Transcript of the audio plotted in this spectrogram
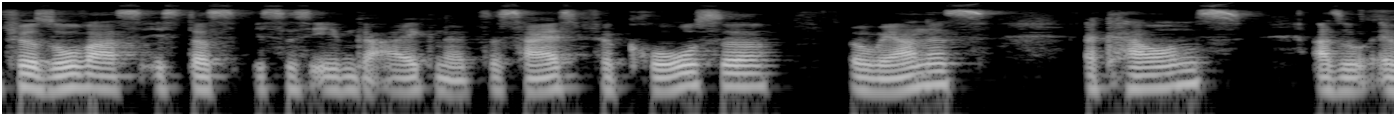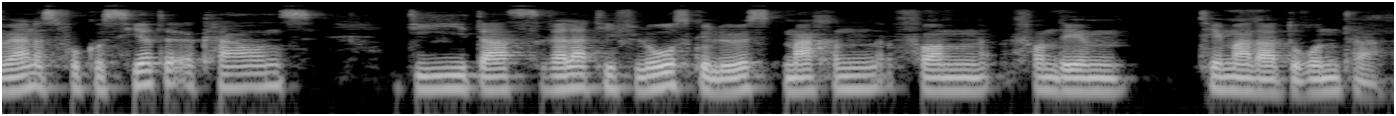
für sowas ist das, ist es eben geeignet. Das heißt, für große Awareness-Accounts, also Awareness-fokussierte Accounts, die das relativ losgelöst machen von, von dem Thema darunter,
